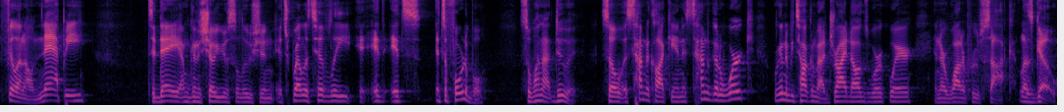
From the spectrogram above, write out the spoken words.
feeling all nappy. Today I'm going to show you a solution. It's relatively it, it's it's affordable. So why not do it? So it's time to clock in. It's time to go to work. We're going to be talking about Dry Dogz workwear and their waterproof sock. Let's go.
